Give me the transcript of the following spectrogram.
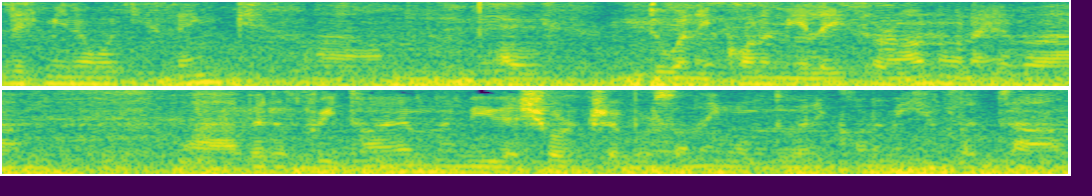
let me know what you think. Um, I'll do an economy later on when I have a, a bit of free time, maybe a short trip or something. We'll do an economy. But um,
